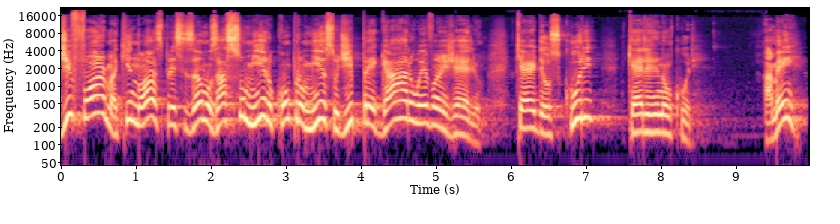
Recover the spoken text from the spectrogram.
de forma que nós precisamos assumir o compromisso de pregar o evangelho, quer Deus cure, quer ele não cure. Amém?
